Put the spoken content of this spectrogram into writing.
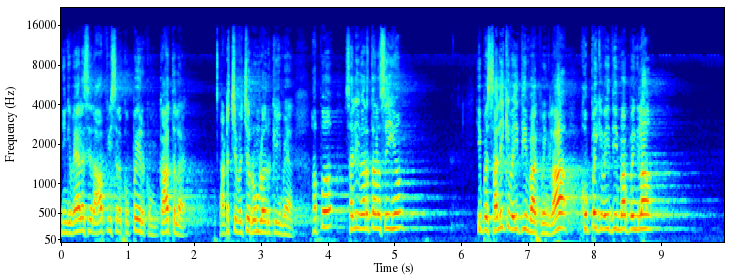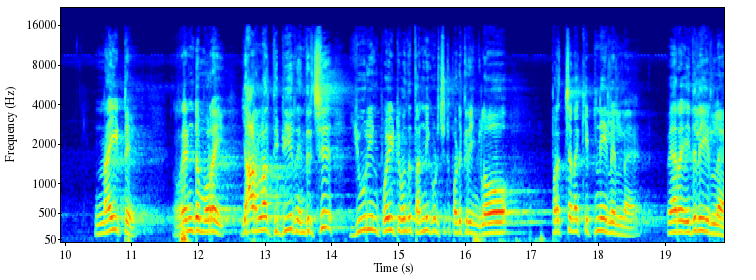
நீங்கள் வேலை செய்கிற ஆஃபீஸில் குப்பை இருக்கும் காற்றுல அடைச்சி வச்ச ரூமில் இருக்கீங்க. அப்போது சளி வரத்தானே செய்யும்? இப்போ சளிக்கு வைத்தியம் பார்ப்பீங்களா? குப்பைக்கு வைத்தியம் பார்ப்பீங்களா? நைட்டு ரெண்டு முறை யாரெல்லாம் திடீர்னு எந்திரிச்சு யூரின் போயிட்டு வந்து தண்ணி குடிச்சிட்டு படுக்கிறீங்களோ பிரச்சனை கிட்னியில் இல்லை வேறு இதுலேயும் இல்லை.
